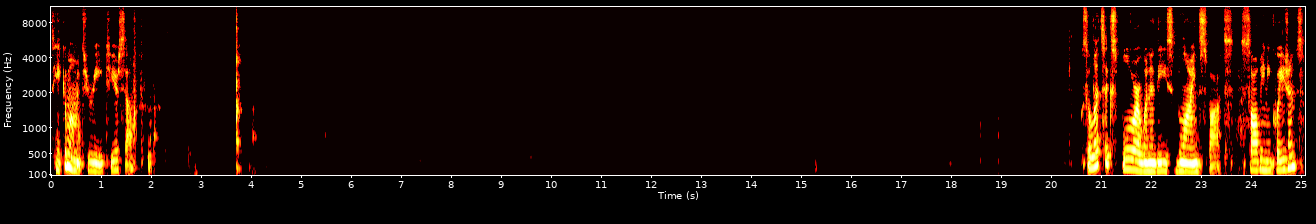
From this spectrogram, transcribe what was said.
Take a moment to read to yourself. So let's explore one of these blind spots, solving equations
